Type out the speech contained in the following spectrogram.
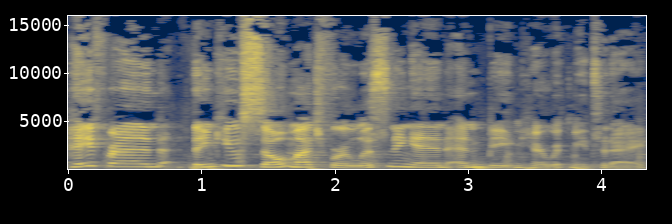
Hey, friend, thank you so much for listening in and being here with me today.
